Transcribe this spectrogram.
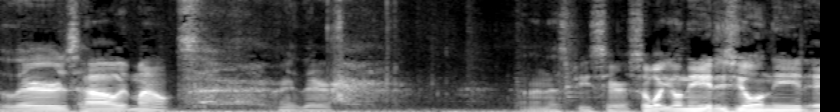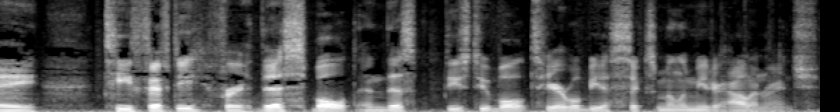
So there's how it mounts right there. And then this piece here. So what you'll need is you'll need a T50 for this bolt and this these two bolts here will be a six millimeter Allen wrench.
